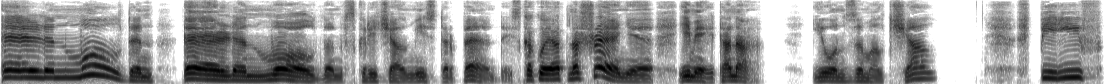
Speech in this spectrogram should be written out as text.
Эллен Молден...» «Эллен Молден!» — вскричал мистер Пендейс. «Какое отношение имеет она?» И он замолчал, вперив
